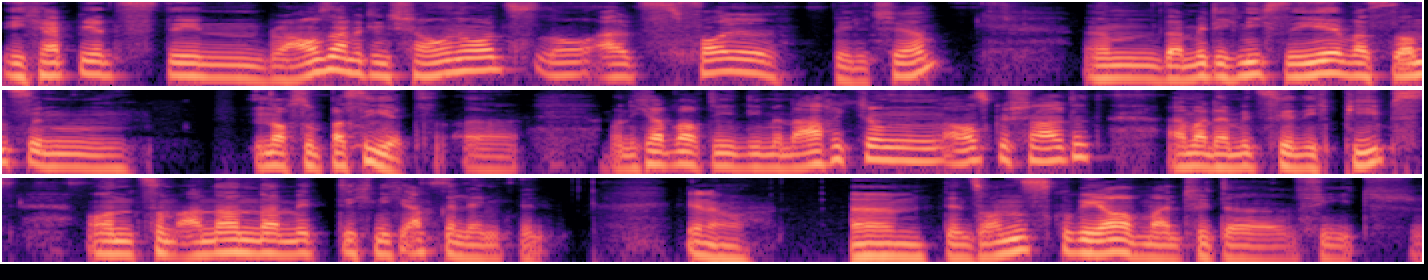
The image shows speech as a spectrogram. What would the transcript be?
Ich habe jetzt den Browser mit den Shownotes so als Vollbildschirm, ähm, damit ich nicht sehe, was sonst im noch so passiert. Äh, und ich habe auch die, die Benachrichtigungen ausgeschaltet, einmal damit es hier nicht piepst und zum anderen, damit ich nicht abgelenkt bin. Genau. Ähm, Denn sonst gucke ich auch auf meinen Twitter-Feed. Äh,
